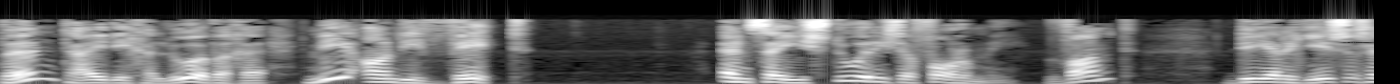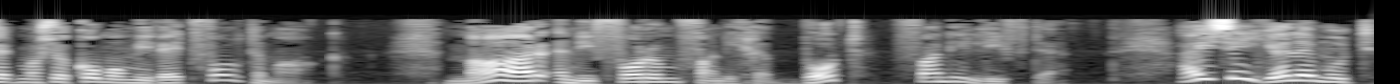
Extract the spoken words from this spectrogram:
bind hy die gelowige nie aan die wet in sy historiese vorm nie, want Die Here Jesus het mos gekom om die wet vol te maak, maar in die vorm van die gebod van die liefde. Hy sê julle moet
